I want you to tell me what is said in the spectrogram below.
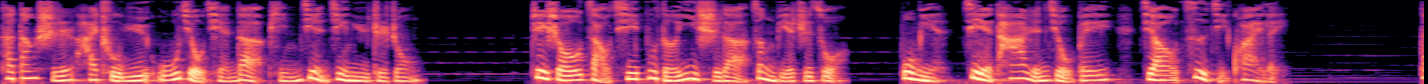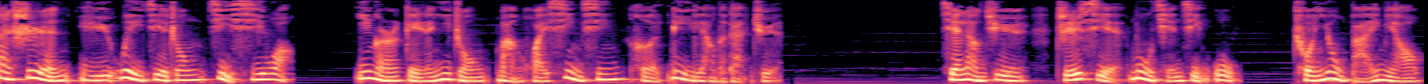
他当时还处于无酒钱的贫贱境遇之中。这首早期不得意时的赠别之作，不免借他人酒杯，浇自己快累。但诗人于慰藉中寄希望，因而给人一种满怀信心和力量的感觉。前两句只写目前景物，纯用白描。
